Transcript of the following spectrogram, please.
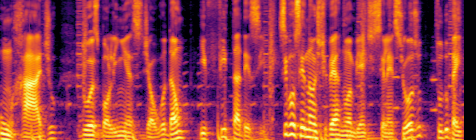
um rádio, duas bolinhas de algodão e fita adesiva. Se você não estiver no ambiente silencioso, tudo bem.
